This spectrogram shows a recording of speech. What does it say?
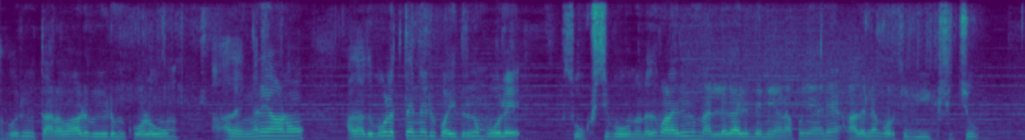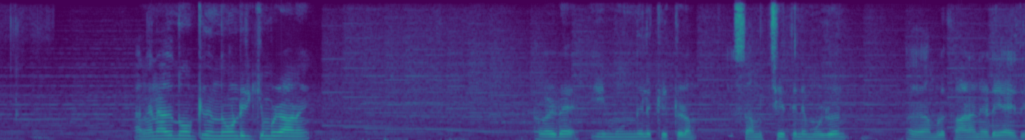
അപ്പോൾ ഒരു തറവാട് വീടും കുളവും അതെങ്ങനെയാണോ അത് അതുപോലെ തന്നെ ഒരു പൈതൃകം പോലെ സൂക്ഷിച്ചു പോകുന്നുണ്ട്. അത് വളരെ ഒരു നല്ല കാര്യം തന്നെയാണ്. അപ്പോൾ ഞാൻ അതെല്ലാം കുറച്ച് വീക്ഷിച്ചു. അങ്ങനെ അത് നോക്കി നിന്നുകൊണ്ടിരിക്കുമ്പോഴാണ് അവരുടെ ഈ മൂന്നില കെട്ടിടം സമുച്ചയത്തിന്റെ മുഴുവൻ നമ്മൾ കാണാനിടയായത്.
